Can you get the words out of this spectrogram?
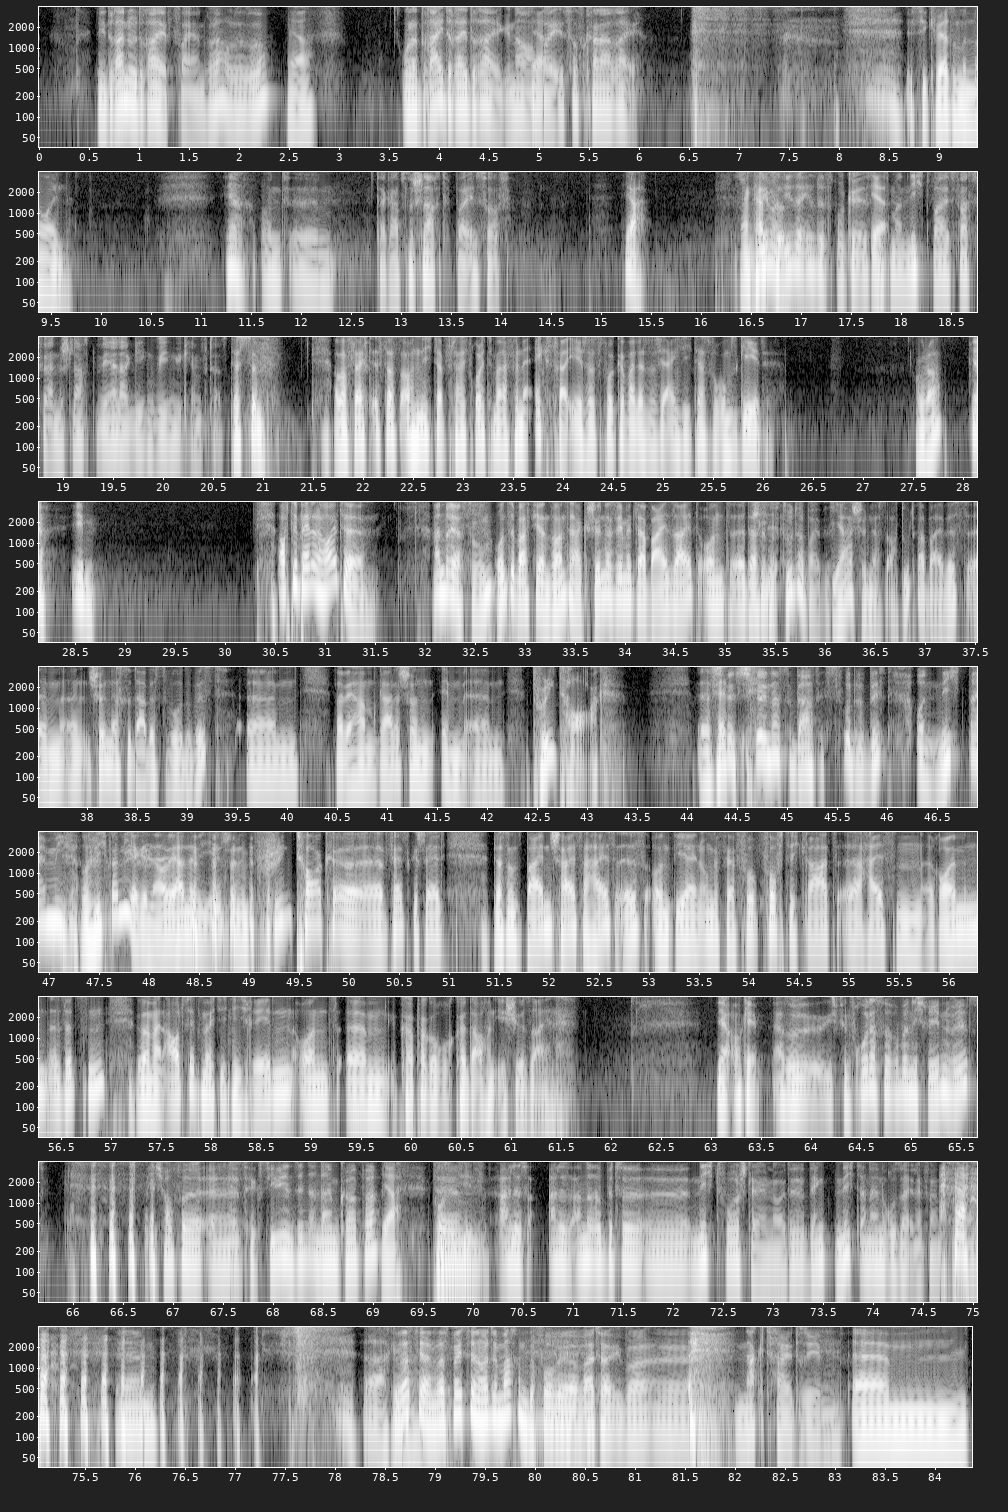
Nee, 303 feiern wir oder so. Ja. Oder 333, genau. Ja. Bei Ist das Kalerei. Ist die Quersumme 9. Ja, und ähm, da gab es eine Schlacht bei Issos. Ja. Das Dann Problem kannst du- an dieser Eselsbrücke ist, Ja. dass man nicht weiß, was für eine Schlacht, wer da gegen wen gekämpft hat. Das stimmt. Aber vielleicht ist das auch nicht, vielleicht bräuchte man dafür eine extra Eselsbrücke, weil das ist ja eigentlich das, worum es geht. Oder? Ja, eben. Auf dem Panel heute Andreas Dom, und Sebastian Sonntag. Schön, dass ihr mit dabei seid und äh, dass schön, ihr, dass du dabei bist. Ja, schön, dass auch du dabei bist. Ähm, äh, schön, dass du da bist, wo du bist. Ähm, weil wir haben gerade schon im ähm, Pre-Talk äh, Schön, fest schön, dass du da bist, wo du bist und nicht bei mir. Und nicht bei mir, genau. Wir haben nämlich eben schon im Pre-Talk äh, festgestellt, dass uns beiden scheiße heiß ist und wir in ungefähr fu- 50 Grad äh, heißen Räumen sitzen. Über mein Outfit möchte ich nicht reden und ähm, Körpergeruch könnte auch ein Issue sein. Ja, okay. Also ich bin froh, dass du darüber nicht reden willst. Ich hoffe, äh, Textilien sind an deinem Körper. Ja, positiv. Ähm, alles, alles andere bitte äh, nicht vorstellen, Leute. Denkt nicht an einen rosa Elefanten. ähm, Ach, ja. Sebastian, was möchtest du denn heute machen, bevor wir weiter über äh, Nacktheit reden? Ähm,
